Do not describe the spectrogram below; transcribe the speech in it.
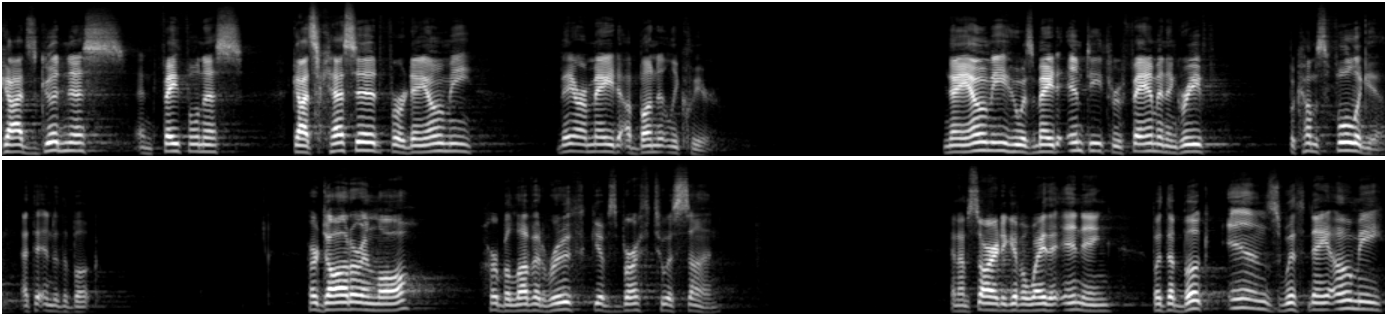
God's goodness and faithfulness, God's chesed for Naomi, they are made abundantly clear. Naomi, who was made empty through famine and grief, becomes full again at the end of the book. Her daughter in law, her beloved Ruth gives birth to a son. And I'm sorry to give away the ending, but the book ends with Naomi,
